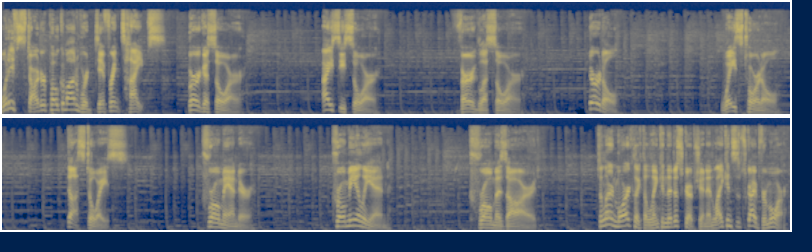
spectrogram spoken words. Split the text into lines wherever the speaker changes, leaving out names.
What if starter Pokemon were different types? Burgosaur, Icysaur, Verglasaur, Dirtle, Waste Turtle, Dustoise, Chromander, Chromeleon, Chromazard. To learn more, click the link in the description and like and subscribe for more.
